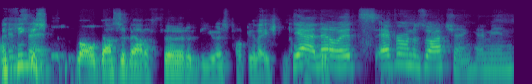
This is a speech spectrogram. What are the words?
I think a Insane. Super Bowl does about a third of the U.S. population. yeah. No, it's everyone was watching. I mean,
